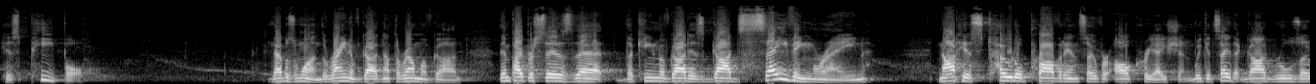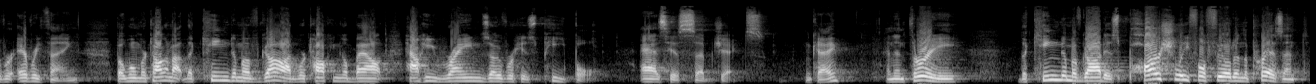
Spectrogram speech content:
his people. That was one, the reign of God, not the realm of God. Then Piper says that the kingdom of God is God's saving reign, not his total providence over all creation. We could say that God rules over everything, but when we're talking about the kingdom of God, we're talking about how he reigns over his people as his subjects. Okay? And then three, the kingdom of God is partially fulfilled in the present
